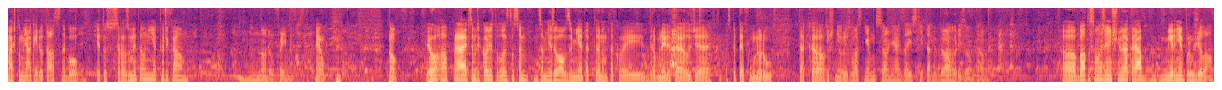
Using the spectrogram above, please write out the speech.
Máš tomu nějaký dotaz, nebo je to srozumitelný, jak to říkám? No doufejme. Jo. No, Jo, a právě jak jsem říkal, že tohle to jsem zaměřoval v zimě, tak to je jenom takový drobný detail, že respektive v únoru, tak... Ale eh, ty šňůru vlastně musel nějak zajistit, aby byla horizontální. Uh, byla to samozřejmě šňůra, která mírně pružila.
